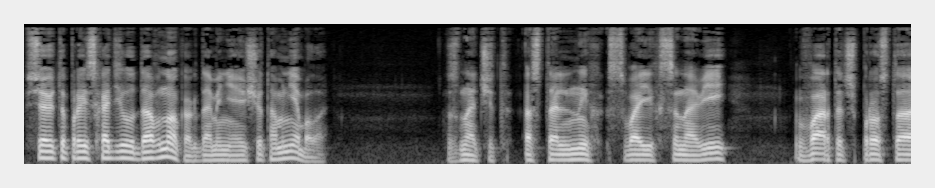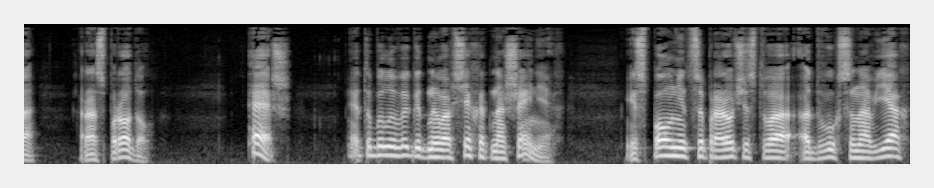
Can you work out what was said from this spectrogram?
Все это происходило давно, когда меня еще там не было. Значит, остальных своих сыновей Вартедж просто распродал. Эш, это было выгодно во всех отношениях. Исполнится пророчество о двух сыновьях,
